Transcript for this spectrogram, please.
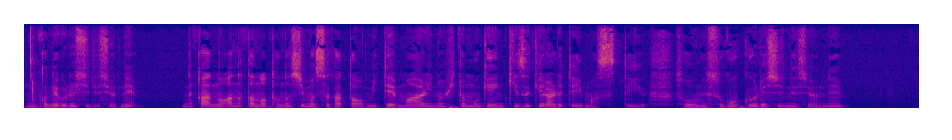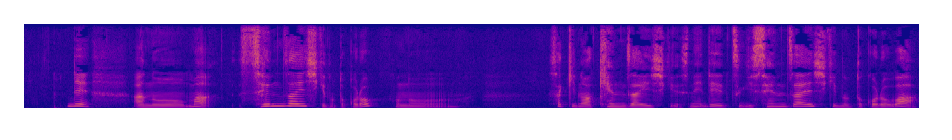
う。なんかね嬉しいですよね。なんかあのあなたの楽しむ姿を見て周りの人も元気づけられていますっていう。そうねすごく嬉しいんですよね。であのまあ潜在意識のところこのさっきのは潜在意識ですね。で次潜在意識のところは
